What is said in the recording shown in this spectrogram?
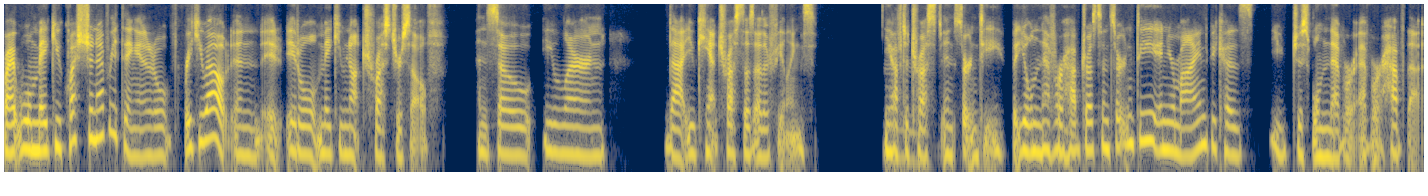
Right will make you question everything and it'll freak you out and it, it'll make you not trust yourself and so you learn that you can't trust those other feelings. You have to Mhm. trust in certainty but you'll never have trust and certainty in your mind because you just will never ever have that.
